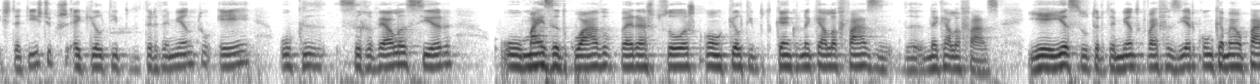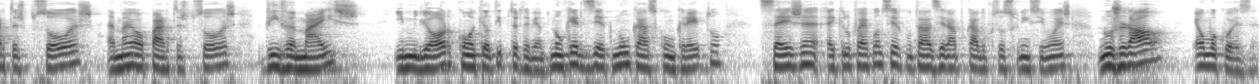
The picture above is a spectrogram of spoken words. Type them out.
estatísticos, aquele tipo de tratamento é o que se revela ser o mais adequado para as pessoas com aquele tipo de cancro naquela fase, de, naquela fase. E é esse o tratamento que vai fazer com que a maior parte das pessoas, a maior parte das pessoas, viva mais e melhor com aquele tipo de tratamento. Não quer dizer que num caso concreto seja aquilo que vai acontecer. Como estava a dizer há bocado o professor Sobrinho Simões, no geral é uma coisa.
